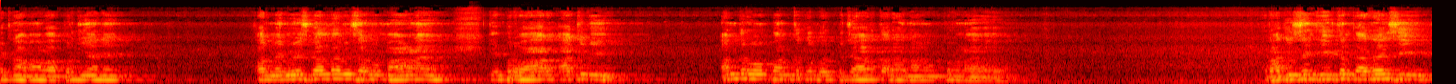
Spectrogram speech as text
ਘਟਨਾਵਾਂ ਵਾਪਰਦੀਆਂ ਨੇ। ਔਰ ਮੈਨੂੰ ਇਸ ਗੱਲ ਦਾ ਵੀ ਸਾਨੂੰ ਮਾਣ ਹੈ ਕਿ ਪਰਿਵਾਰ ਅੱਜ ਵੀ ਅੰਦਰੋਂ ਪੰਥਕ ਵਿਚਾਰਧਾਰਾ ਨਾਲ ਪ੍ਰਣਾਇਆ ਹੋਇਆ। ਰਾਜੀ ਸਿੰਘ ਕੀਰਤਨ ਕਰ ਰਹੇ ਸੀ।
